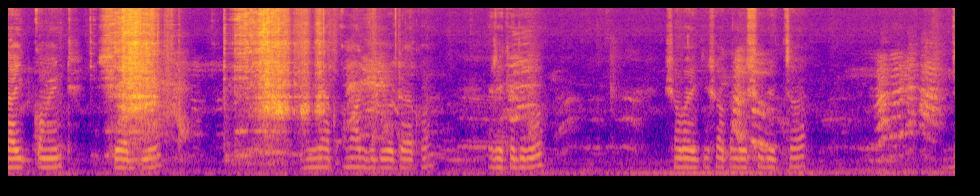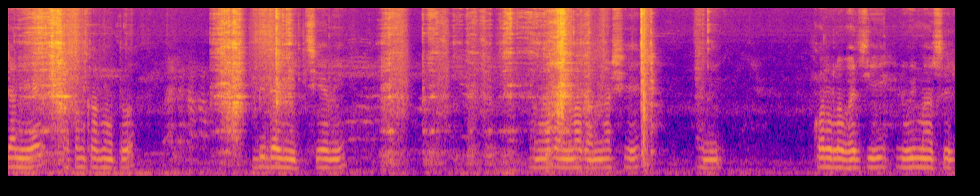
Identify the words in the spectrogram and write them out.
লাইক, কমেন্ট, শেয়ার দিয়ে আমি আমার ভিডিওটা এখন রেখে দেব। সবাইকে সকালের শুভেচ্ছা জানিয়ে এখনকার মতো বিদায় নিচ্ছি আমি। আমার রান্না বান্না শেষ। আমি করলা ভাজি, রুই মাছের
